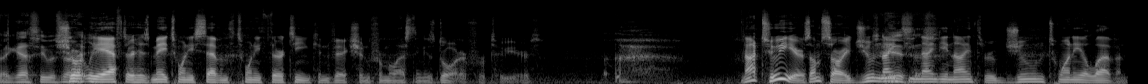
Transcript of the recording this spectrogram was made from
So I guess he was uh, Shortly after his May 27th, 2013 conviction for molesting his daughter for two years. Not two years. I'm sorry. June Jesus. 1999 through June 2011.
